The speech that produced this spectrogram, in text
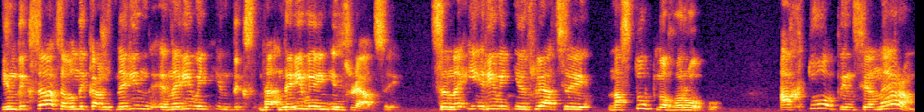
Індексація, вони кажуть, на рівень, на рівень індекс на, на рівень інфляції. Це на рівень інфляції наступного року. А хто пенсіонерам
